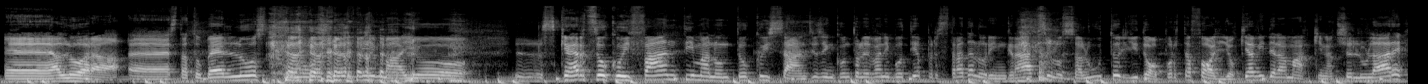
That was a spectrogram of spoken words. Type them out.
Eh, allora, eh, è stato bello conoscervi, ma io eh, scherzo coi fanti, ma non tocco i santi. Io se incontro Levani Bottia per strada lo ringrazio, lo saluto, gli do portafoglio, chiavi della macchina, cellulare,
